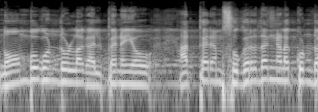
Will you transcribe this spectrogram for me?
നോമ്പ് കൊണ്ടുള്ള കൽപ്പനയോ അത്തരം സുഹൃതങ്ങളെ കൊണ്ട്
